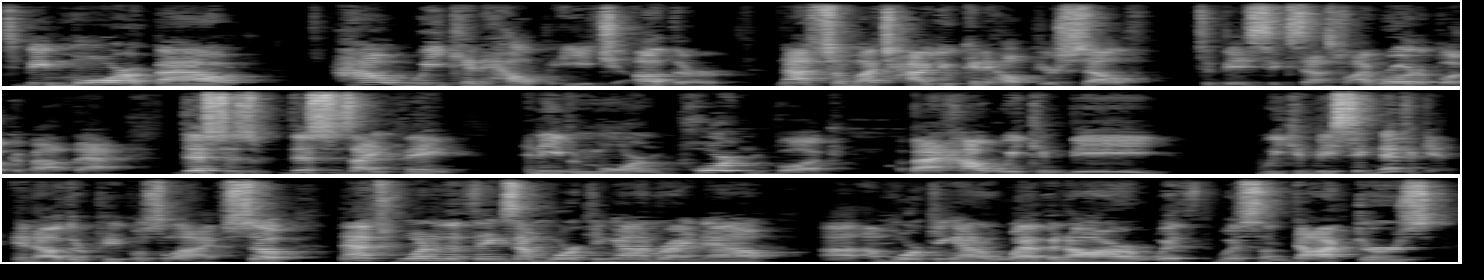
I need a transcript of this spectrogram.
to be more about how we can help each other, not so much how you can help yourself to be successful. I wrote a book about that. This is this is I think an even more important book about how we can be we can be significant in other people's lives. So that's one of the things I'm working on right now. Uh, I'm working on a webinar with with some doctors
